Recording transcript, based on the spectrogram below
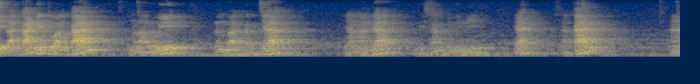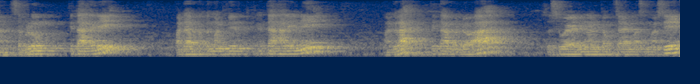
silakan dituangkan melalui lembar kerja yang ada di samping ini, ya. Silakan. Nah, sebelum kita akhiri pada pertemuan kita hari ini, marilah kita berdoa sesuai dengan kepercayaan masing-masing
